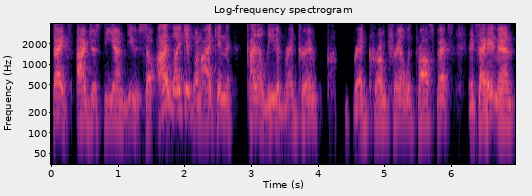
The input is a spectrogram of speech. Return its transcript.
thanks, I just DM'd you. So I like it when I can kind of lead a breadcrumb, breadcrumb trail with prospects and say, hey, man,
